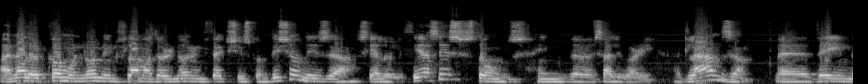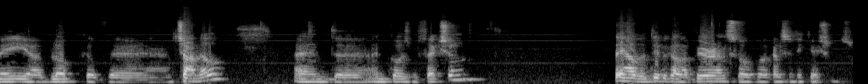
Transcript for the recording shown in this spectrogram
Another common non-inflammatory, non-infectious condition is uh, sialolithiasis, stones in the salivary glands. Uh, they may uh, block the channel and, uh, and cause infection. They have the typical appearance of uh, calcifications.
